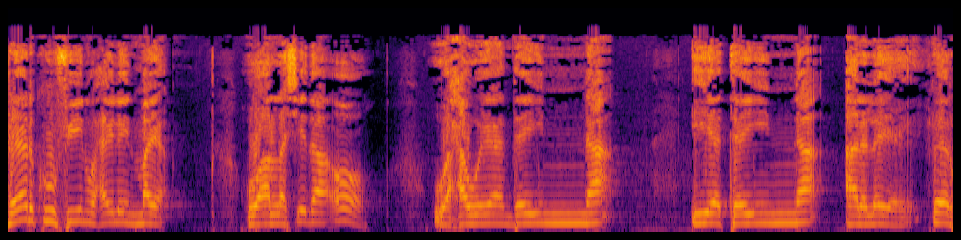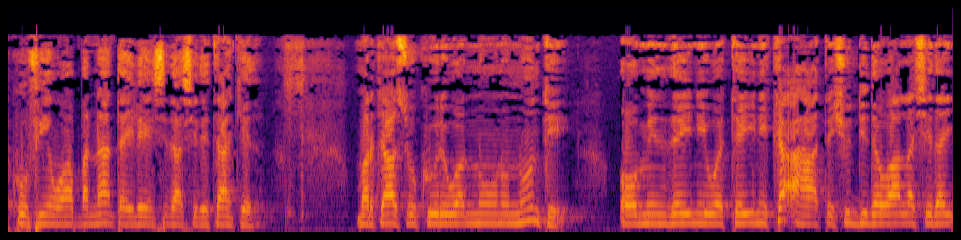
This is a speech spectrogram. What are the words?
Reer kuufiyiin waxay leeyihiin maya waa la shidaa oo waxa weeyaan dayna iyo tayna ala leeyahay. Reer kuufiyiin waa banaanta ay leeyihiin sidaas shiditaankeedu markaasuu ku yiri wanuunu nuunti oo min dayni watayni ka ahaatay shudida waa la shiday.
